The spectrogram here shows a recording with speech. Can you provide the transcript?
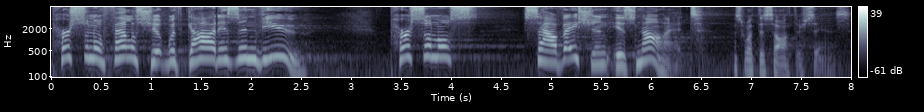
Personal fellowship with God is in view. Personal s- salvation is not. That's what this author says.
